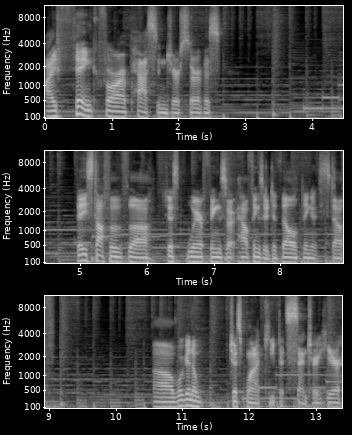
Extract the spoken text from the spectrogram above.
I think for our passenger service, based off of uh, just where things are, how things are developing and stuff, uh, we're gonna just want to keep it center here,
